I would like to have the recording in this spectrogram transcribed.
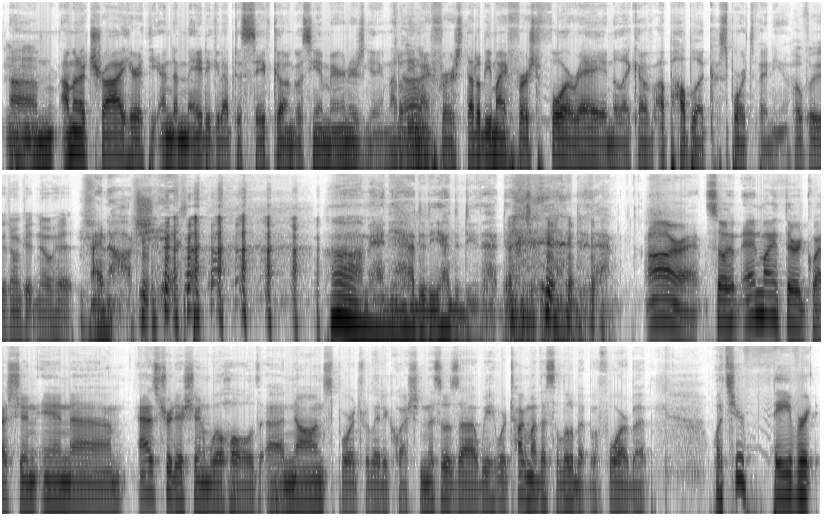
Mm-hmm. Um, I'm gonna try here at the end of May to get up to Safeco and go see a Mariners game. That'll be Oh. my first. That'll be my first foray into like a, a public sports venue. Hopefully they don't get no hit. I know. jeez. oh man, you had to you had to do that, didn't you? You had to do that. All right. So, and my third question, in um, as tradition will hold, a non-sports related question. This was uh, we were talking about this a little bit before, but what's your favorite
